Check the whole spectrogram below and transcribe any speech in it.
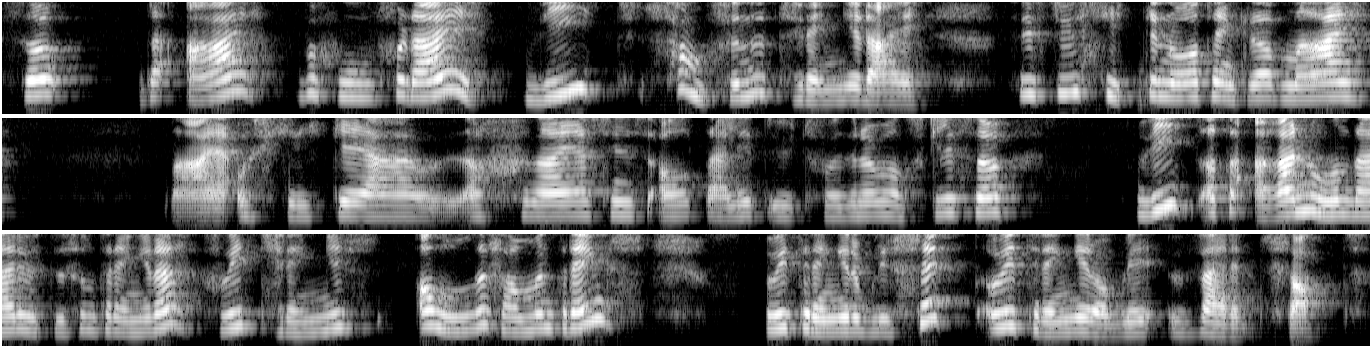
Så det er behov for deg. Hvit samfunnet trenger deg. Så hvis du sitter nå og tenker at nei, nei, jeg orker ikke, jeg, nei, jeg syns alt er litt utfordrende og vanskelig, så vit at det er noen der ute som trenger det. For vi trenges, alle sammen trengs. Og vi trenger å bli sett, og vi trenger å bli verdsatt.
